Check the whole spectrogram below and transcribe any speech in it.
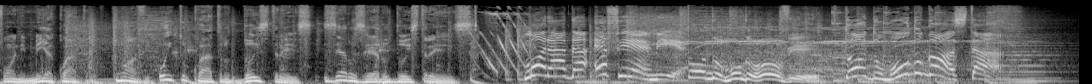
64 98423 0023. Morada FM. Todo mundo ouve. Todo mundo gosta.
